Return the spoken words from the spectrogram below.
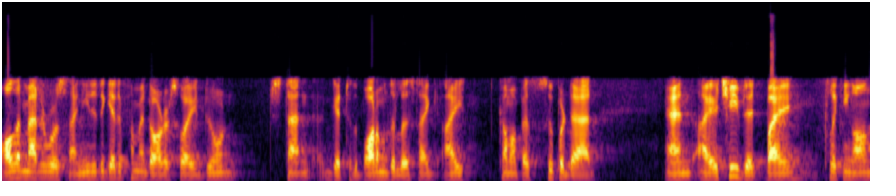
All that mattered was I needed to get it for my daughter, so I don't get to the bottom of the list. I come up as super dad, and I achieved it by clicking on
